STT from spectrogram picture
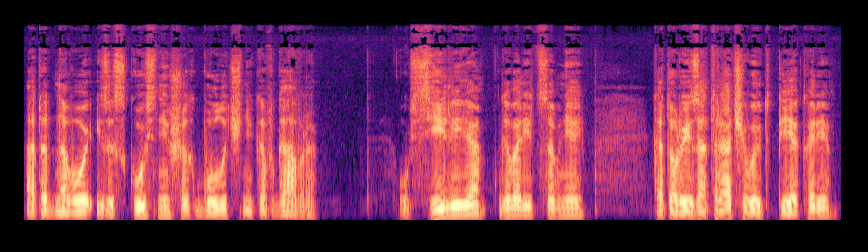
от одного из искуснейших булочников Гавра. «Усилия, — говорится в ней, — которые затрачивают пекари, —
